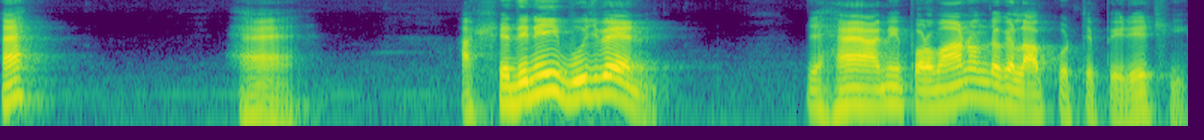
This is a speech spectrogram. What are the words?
হ্যাঁ? হ্যাঁ। আর সেদিনেই বুঝবেন যে হ্যাঁ আমি পরমানন্দকে লাভ করতে পেরেছি।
